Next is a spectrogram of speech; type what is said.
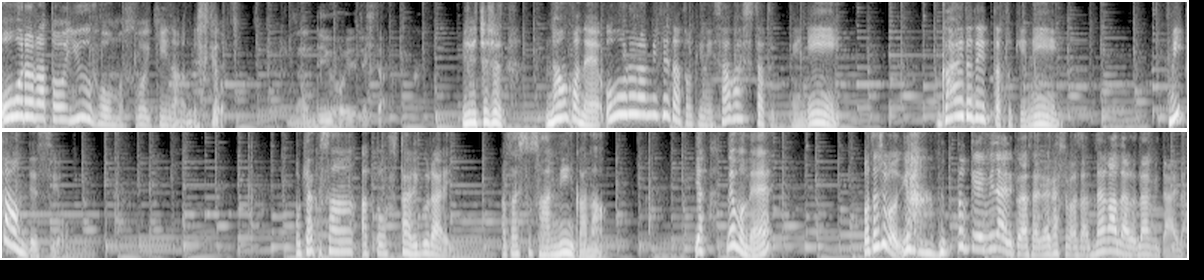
オーロラと UFO もすごい気になるんですけど。なんで UFO 入れてきた？いやちょちょなんかねオーロラ見てた時に探した時にガイドで行った時に見たんですよ。お客さんあと2人ぐらい私と3人かな。いやでもね私もいや時計見ないでください中島さん。長なるなみたいな。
